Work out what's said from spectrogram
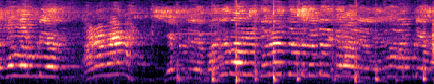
என்ன வர முடியாது. என்னுடைய பதிவார்கள் தெரிவித்து விட்டு சென்றிருக்கிறார்கள் என்ன வர முடியாது.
